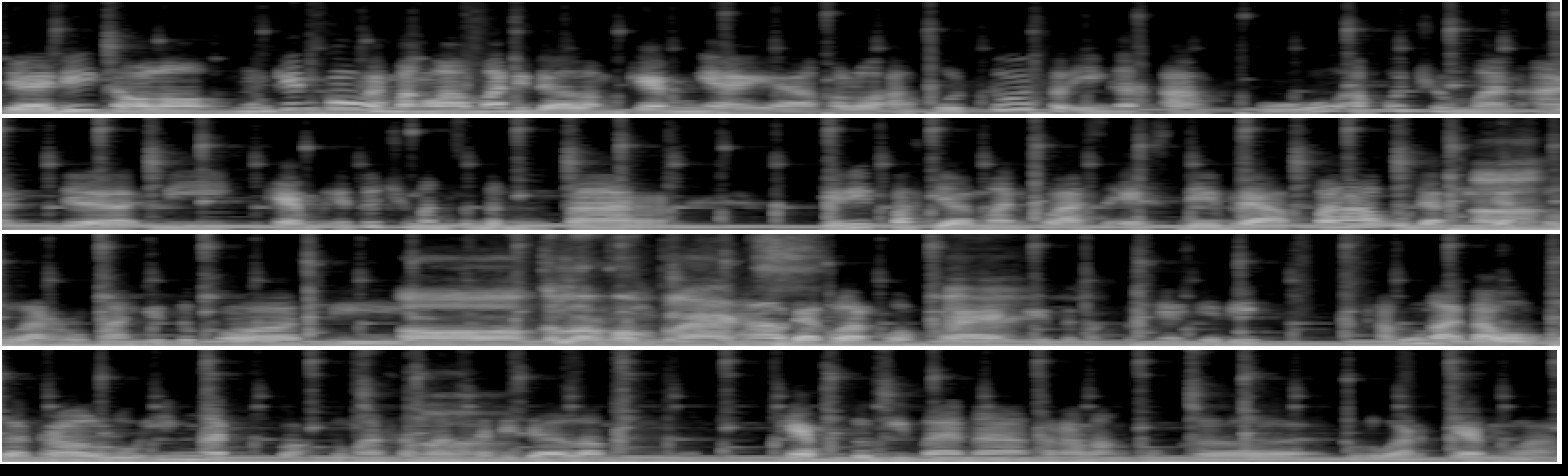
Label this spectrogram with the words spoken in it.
jadi kalau mungkin kok memang lama di dalam campnya ya. Kalau aku tuh seingat aku, aku cuman ada di camp itu cuman sebentar. Jadi pas zaman kelas SD berapa udah pindah ah. keluar rumah gitu kok di Oh, keluar kompleks. Ah, udah keluar kompleks okay. gitu maksudnya. Jadi aku nggak tahu nggak terlalu ingat waktu masa-masa ah. di dalam camp tuh gimana karena langsung ke keluar camp lah.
